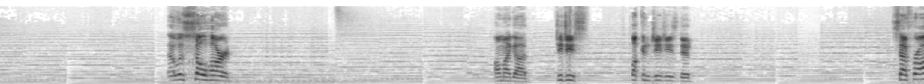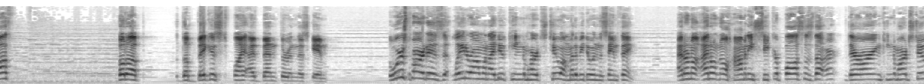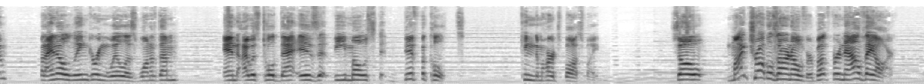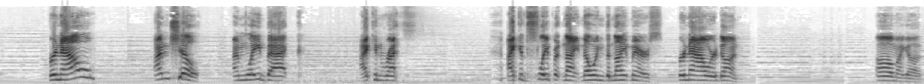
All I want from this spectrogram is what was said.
That was so hard. Oh my god. GG's. Fucking GG's, dude. Sephiroth put up the biggest fight I've been through in this game. The worst part is that later on when I do Kingdom Hearts 2, I'm going to be doing the same thing. I don't know I don't know how many secret bosses there are, there are in Kingdom Hearts 2, but I know Lingering Will is one of them. And I was told that is the most difficult Kingdom Hearts boss fight. So, my troubles aren't over, but for now they are. For now, I'm chill. I'm laid back. I can rest. I can sleep at night knowing the nightmares, for now, are done. Oh my god.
